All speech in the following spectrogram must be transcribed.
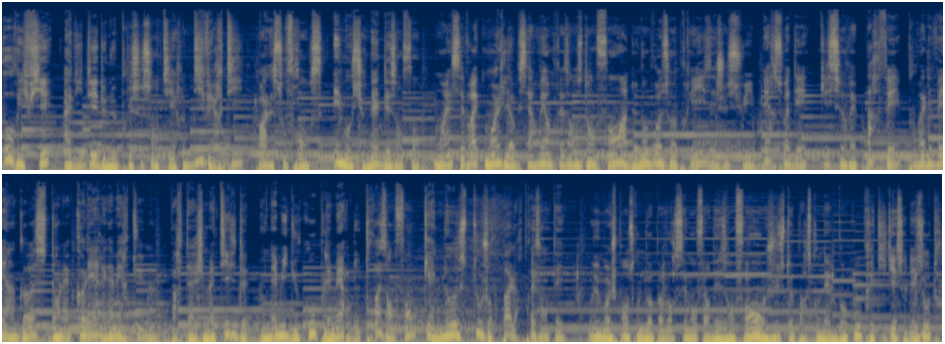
horrifiée à l'idée de ne plus se sentir divertie par la souffrance émotionnelle des enfants. Ouais, c'est vrai que moi je l'ai observé en présence d'enfants à de nombreuses reprises et je suis persuadée qu'il serait parfait pour élever un gosse dans la colère et l'amertume. Partage Mathilde, une amie du couple et mère de trois enfants qu'elle n'ose toujours pas leur présenter. Oui, moi je pense qu'on ne doit pas forcément faire des enfants juste parce qu'on aime beaucoup critiquer ceux des autres.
